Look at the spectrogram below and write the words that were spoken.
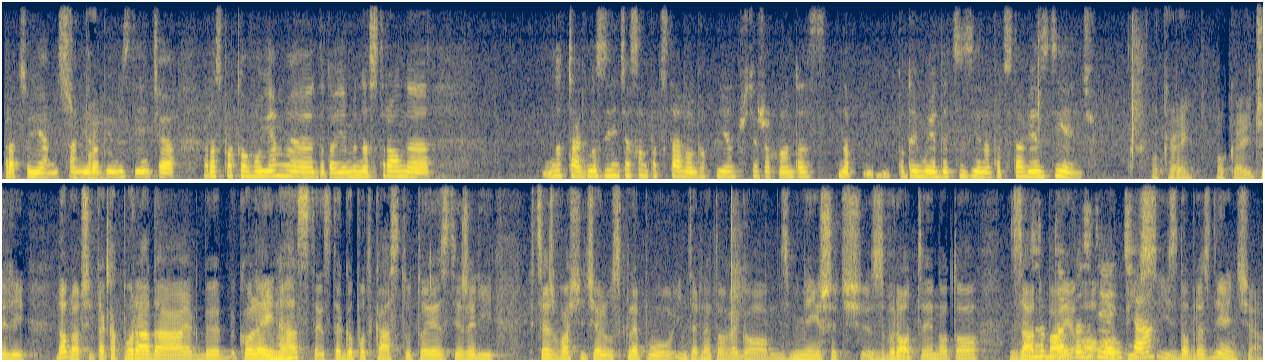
pracujemy. Sami Super. robimy zdjęcia, rozpakowujemy, dodajemy na stronę. No tak, no zdjęcia są podstawą, bo klient przecież ogląda, podejmuje decyzję na podstawie zdjęć. Okej, okay, okej, okay. czyli dobra, czyli taka porada jakby kolejna z, te, z, tego podcastu to jest, jeżeli chcesz właścicielu sklepu internetowego zmniejszyć zwroty, no to zadbaj o zdjęcia. opis i z dobre zdjęcia.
